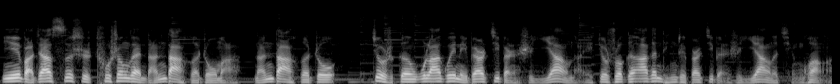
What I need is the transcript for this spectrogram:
因为瓦加斯是出生在南大河州嘛，南大河州。就是跟乌拉圭那边基本上是一样的，也就是说跟阿根廷这边基本是一样的情况啊。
